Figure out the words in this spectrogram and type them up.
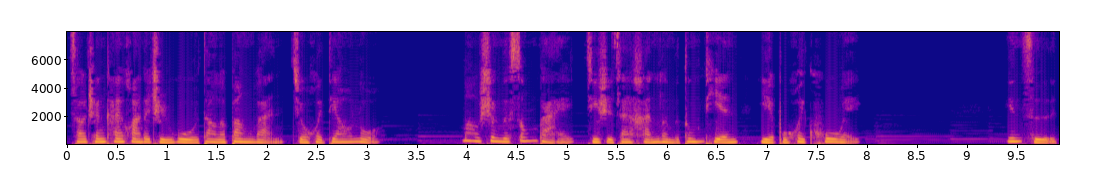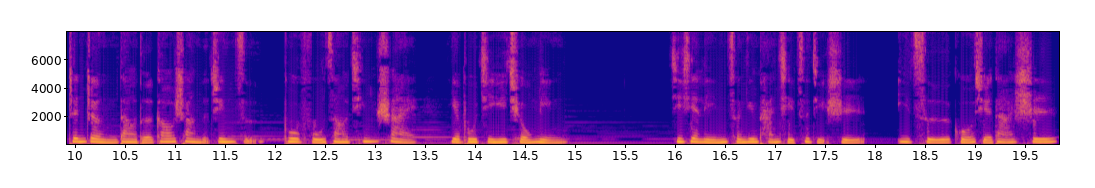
早晨开花的植物，到了傍晚就会凋落；茂盛的松柏，即使在寒冷的冬天，也不会枯萎。因此，真正道德高尚的君子，不浮躁轻率，也不急于求名。季羡林曾经谈起自己时，一词国学大师，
